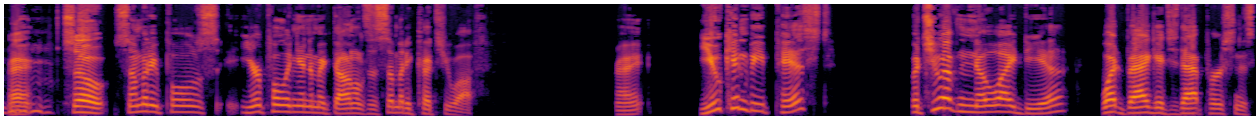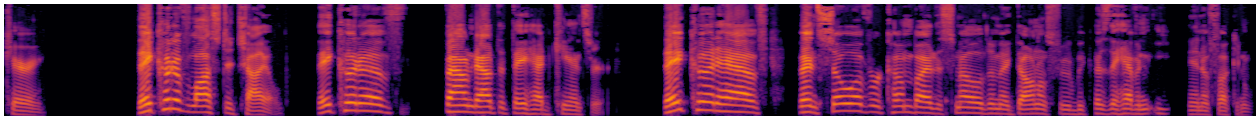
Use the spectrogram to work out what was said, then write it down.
Right. So somebody pulls you're pulling into McDonald's and somebody cuts you off. Right? You can be pissed, but you have no idea what baggage that person is carrying. They could have lost a child. They could have found out that they had cancer. They could have been so overcome by the smell of the McDonald's food because they haven't eaten in a fucking week.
